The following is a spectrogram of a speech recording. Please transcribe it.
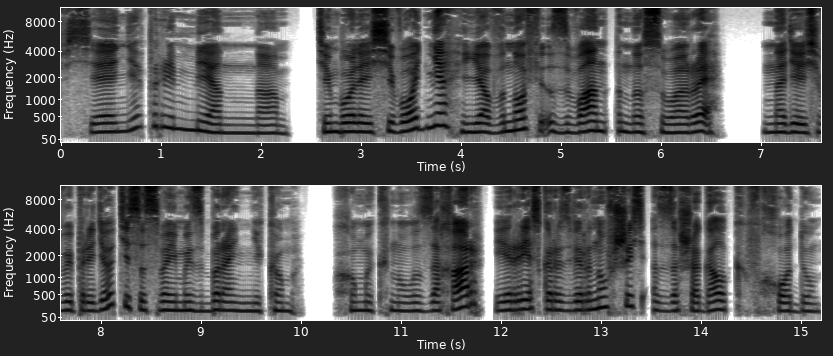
Все непременно. Тем более сегодня я вновь зван на суаре. Надеюсь, вы придете со своим избранником. Хмыкнул Захар и, резко развернувшись, зашагал к входу.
